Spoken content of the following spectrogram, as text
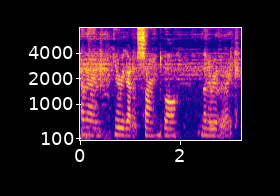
And then here we got a signed ball that I really like.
